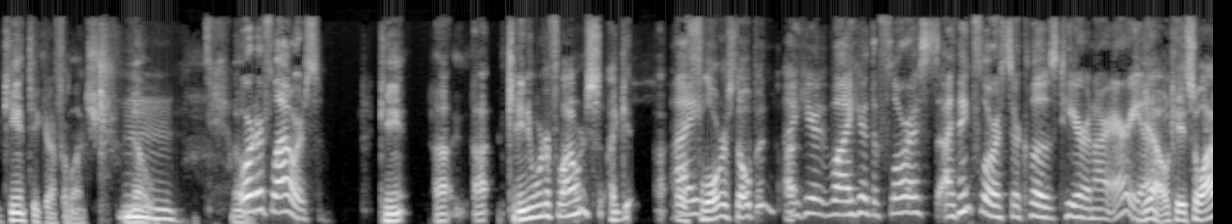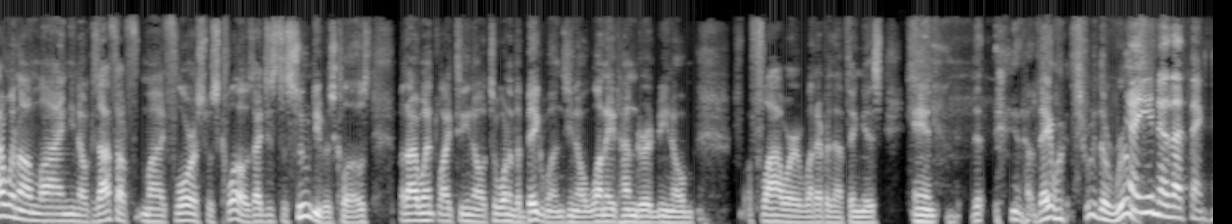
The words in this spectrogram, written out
You can't take out for lunch. No. Mm. no. Order flowers. Can't. Uh, uh, can you order flowers? I get. Uh, I- florist open? I hear. Well, I hear the florists. I think florists are closed here in our area. Yeah. Okay. So I went online, you know, because I thought my florist was closed. I just assumed he was closed, but I went like to, you know, to one of the big ones, you know, one eight hundred, you know, flower, whatever that thing is, and the, you know they were through the roof. Yeah, you know that thing.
